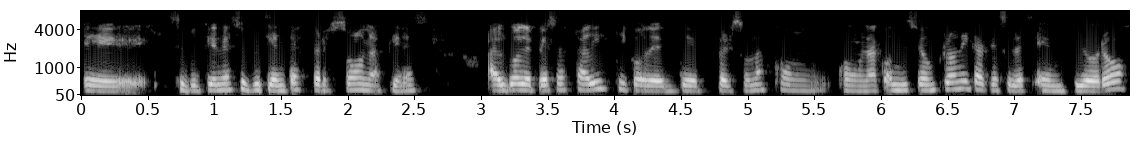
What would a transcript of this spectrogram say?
si tú tienes suficientes personas, tienes algo de peso estadístico de, de personas con, con, una condición crónica que se les empeoró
